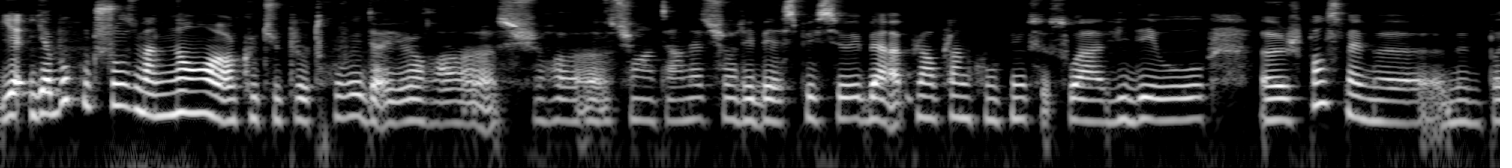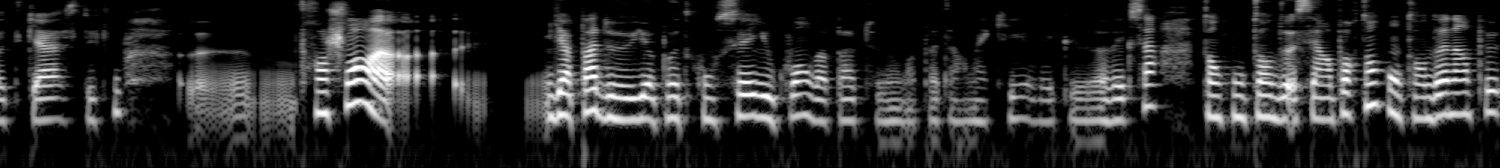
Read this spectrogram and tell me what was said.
Il y, a beaucoup de choses maintenant euh, que tu peux trouver d'ailleurs euh, sur euh, sur internet, sur les BSPCE, et ben, plein plein de contenus, que ce soit vidéo, je pense même même podcast et tout. franchement, il n'y a pas de y a pas de conseils ou quoi on va pas te on va pas t'arnaquer avec avec ça. Tant qu'on t'en c'est important qu'on t'en donne un peu.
